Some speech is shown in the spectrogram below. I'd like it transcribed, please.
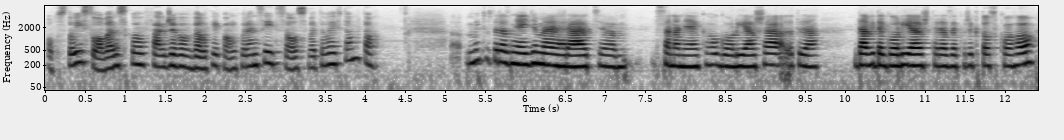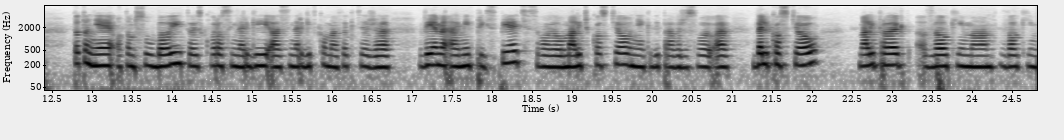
Obstojí Slovensko fakt, že vo veľkej konkurencii celosvetovej v tomto? My tu teraz nejdeme hrať ehm, sa na nejakého Goliáša, teda Davida Goliáš, teraz akože kto z koho. Toto nie je o tom súboji, to je skôr o synergii a synergickom efekte, že vieme aj my prispieť svojou maličkosťou, niekedy práve že svojou aj veľkosťou, malý projekt s veľkým, s veľkým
